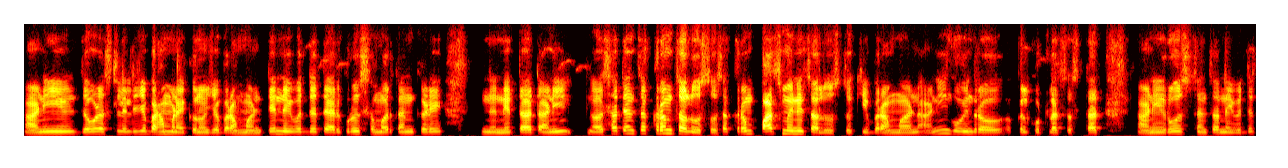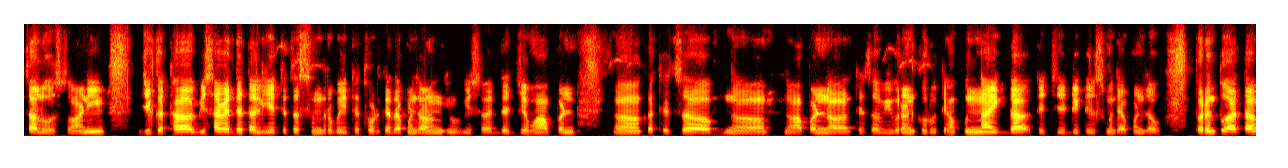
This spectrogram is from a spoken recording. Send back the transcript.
आणि जवळ असलेले जे ब्राह्मण आहे कनोजा ब्राह्मण ते नैवेद्य तयार करून समर्थांकडे नेतात आणि असा त्यांचा क्रम चालू असतो. असा क्रम पाच महिने चालू असतो की ब्राह्मण आणि गोविंदराव अक्कलकोटलाच असतात आणि रोज त्यांचा नैवेद्य चालू असतो. आणि जी कथा विसाव्याध्यात आली आहे त्याचा संदर्भ इथे थोडक्यात आपण जाणून घेऊ. विसाव्याध्यात जेव्हा आपण कथेचं आपण त्याचं विवरण करू तेव्हा पुन्हा एकदा त्याचे डिटेल्समध्ये आपण जाऊ. परंतु आता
